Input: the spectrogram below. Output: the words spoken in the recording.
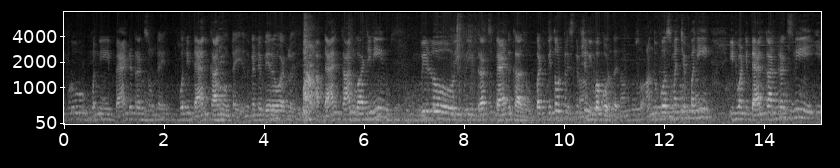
ఇప్పుడు కొన్ని బ్యాండ్ డ్రగ్స్ ఉంటాయి కొన్ని బ్యాన్ కాని ఉంటాయి ఎందుకంటే వేరే వాటిలో ఆ బ్యాన్ కాని వాటిని వీళ్ళు ఇప్పుడు ఈ డ్రగ్స్ బ్యాండ్ కాదు బట్ వితౌట్ ప్రిస్క్రిప్షన్ ఇవ్వకూడదు. సో అందుకోసం అని చెప్పని ఇటువంటి బ్యాన్ కాన్ డ్రగ్స్ని ఈ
